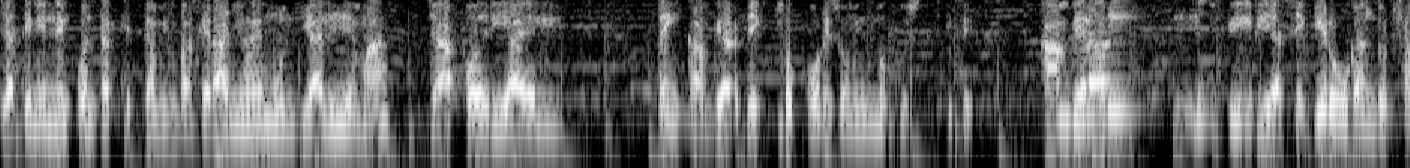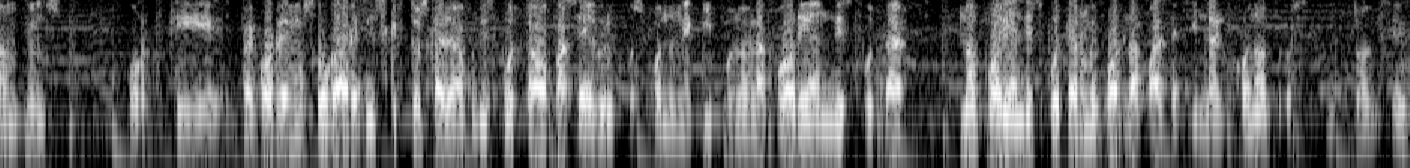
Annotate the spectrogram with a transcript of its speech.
ya teniendo en cuenta que también va a ser año de mundial y demás, ya podría él en cambiar de equipo por eso mismo que usted dice. Cambiar ahora le impediría seguir jugando Champions porque recordemos jugadores inscritos que hayan disputado fase de grupos con un equipo no la podrían disputar, no podrían disputar mejor la fase final con otros. Entonces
